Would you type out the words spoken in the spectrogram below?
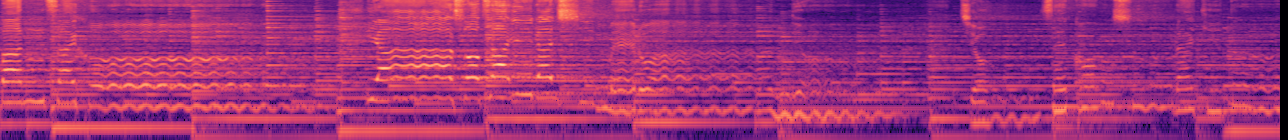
万载好，耶稣在咱心的暖融，将这苦事来祈祷。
